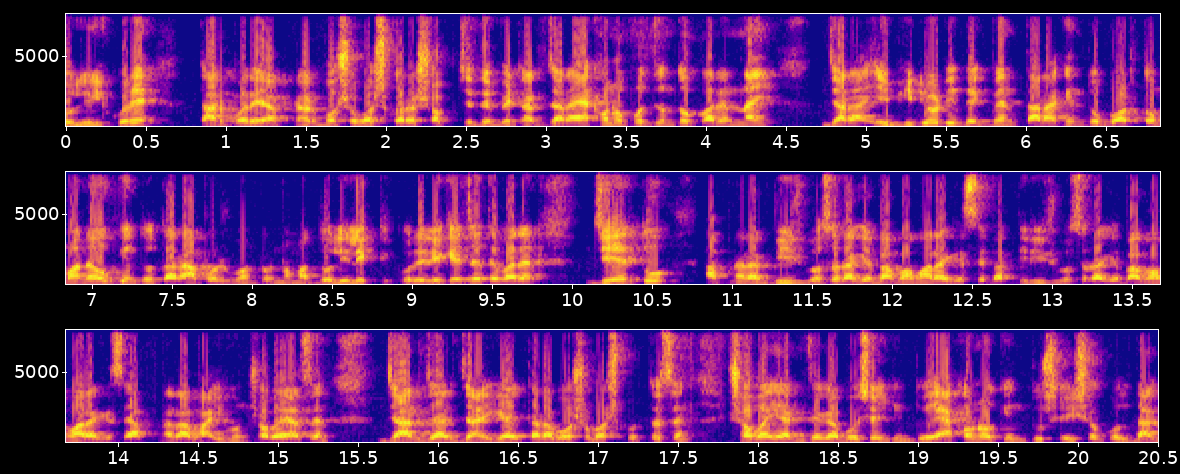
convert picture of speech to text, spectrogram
দলিল করে তারপরে আপনার বসবাস করা সবচেয়ে বেটার যারা এখনও পর্যন্ত করেন নাই, যারা এই ভিডিওটি দেখবেন, তারা কিন্তু বর্তমানেও কিন্তু তার আপোষ বন্টনামা দলিল একটি করে রেখে যেতে পারেন। যেহেতু আপনারা বিশ বছর আগে বাবা মারা গেছে বা তিরিশ বছর আগে বাবা মারা গেছে, আপনারা ভাই বোন সবাই আছেন, যার যার জায়গায় তারা বসবাস করতেছেন, সবাই এক জায়গায় বসেই কিন্তু এখনও কিন্তু সেই সকল দাগ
